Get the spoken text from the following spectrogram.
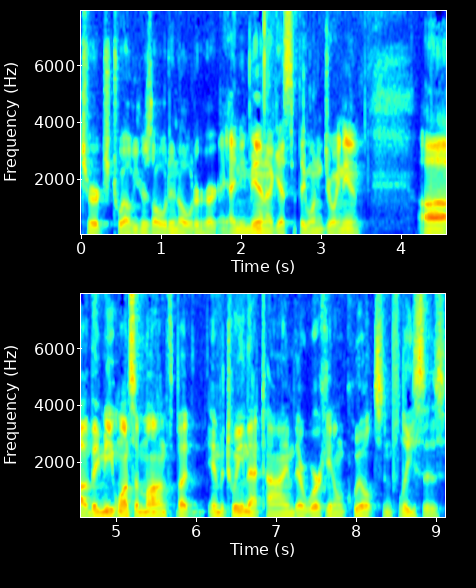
church 12 years old and older, or any men, I guess, if they want to join in, uh, they meet once a month, but in between that time, they're working on quilts and fleeces.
